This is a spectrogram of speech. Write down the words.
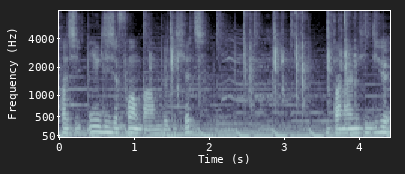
Quasi um diese Form bauen würde ich jetzt. Und dann eigentlich in die Höhe.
